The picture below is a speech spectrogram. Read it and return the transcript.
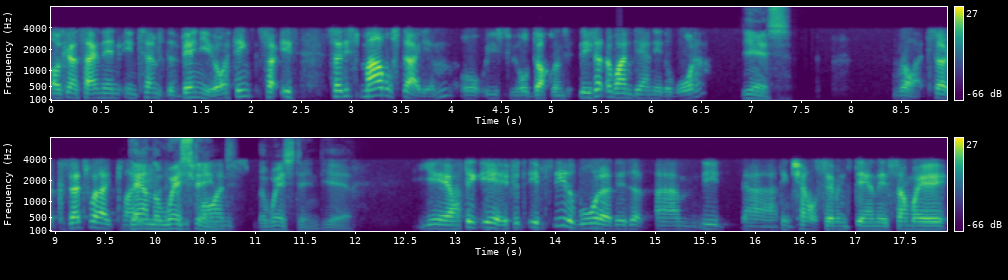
I was going to say, and then in terms of the venue, I think so. So this Marvel Stadium, or used to be called Docklands, is that the one down near the water? Yes. Right. So because that's where they play down the west end. Lines. The west end, yeah. Yeah, I think yeah. If it, if it's near the water, there's a um, near uh, I think Channel Seven's down there somewhere.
